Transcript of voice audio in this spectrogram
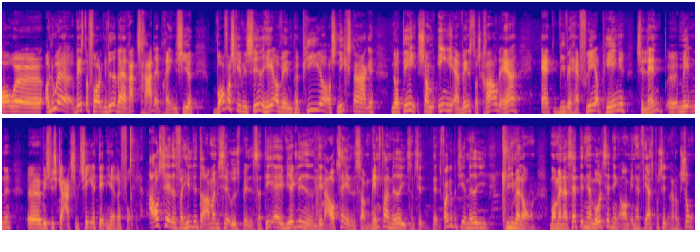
og, øh, og nu er Vesterfolkene ved at være ret trætte af prægen. De siger, hvorfor skal vi sidde her og vende papirer og sniksnakke, når det, som egentlig er Venstres krav, det er, at vi vil have flere penge til landmændene, øh, hvis vi skal acceptere den her reform. Afsættet for hele det drama, vi ser udspille sig, det er i virkeligheden den aftale, som Venstre er med i, som selv Dansk Folkeparti er med i, klimaloven, hvor man har sat den her målsætning om en 70% reduktion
